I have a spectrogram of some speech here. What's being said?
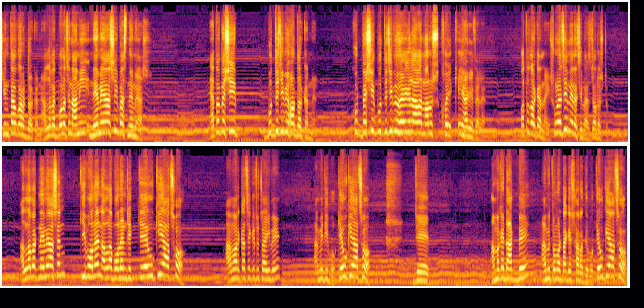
চিন্তাও করার দরকার নেই। আল্লাহবাক বলেছেন, আমি নেমে আসি বাস নেমে আসি। এত বেশি বুদ্ধিজীবী হওয়ার দরকার নেই। খুব বেশি বুদ্ধিজীবী হয়ে গেলে আবার মানুষ খেয়ে হারিয়ে ফেলে। অত দরকার নাই। শুনেছি, মেনেছি ব্যাস, যথেষ্ট। আল্লাহবাক নেমে আসেন। কি বলেন? আল্লাহ বলেন যে, কেউ কি আছো? আমার কাছে কিছু চাইবে, আমি দিব। কেউ কি আছো? যে, আমাকে ডাকবে, আমি তোমার ডাকে সাড়া দেব। কেউ কি আছো?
